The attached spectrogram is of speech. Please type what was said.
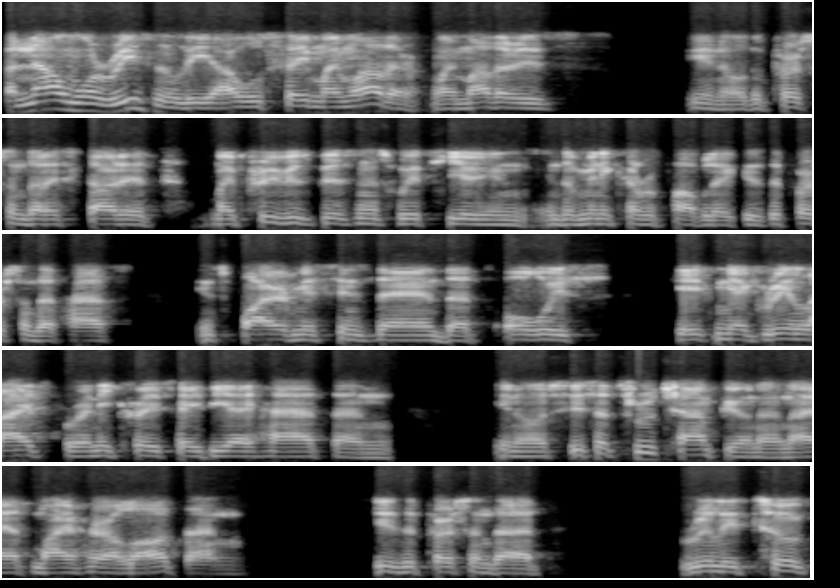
But now, more recently, I will say my mother. My mother is, you know, the person that I started my previous business with here in, in Dominican Republic. Is the person that has inspired me since then that always gave me a green light for any crazy idea I had. And, you know, she's a true champion and I admire her a lot. And she's the person that really took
